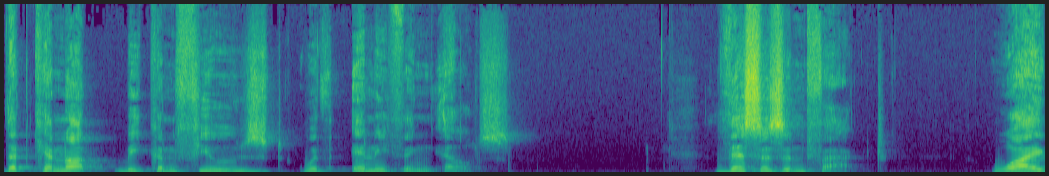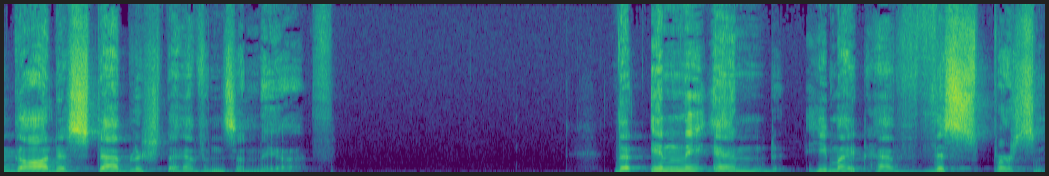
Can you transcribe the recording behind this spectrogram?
that cannot be confused with anything else. This is, in fact, why God established the heavens and the earth. That in the end, he might have this person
